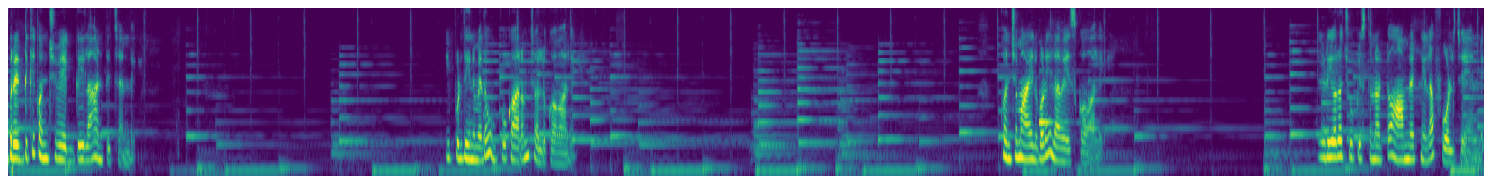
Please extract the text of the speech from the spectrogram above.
బ్రెడ్కి కొంచెం ఎగ్ ఇలా అంటించండి. ఇప్పుడు దీని మీద ఉప్పు కారం చల్లుకోవాలి. కొంచెం ఆయిల్ కూడా ఇలా వేసుకోవాలి. వీడియోలో చూపిస్తున్నట్టు ఆమ్లెట్ని ఇలా ఫోల్డ్ చేయండి.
